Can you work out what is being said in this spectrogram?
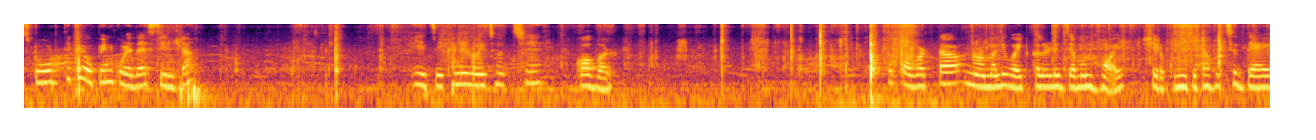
স্টোর থেকে ওপেন করে দেয় সিলটা এই যে এখানে রয়েছে হচ্ছে কভার তো কভারটা নর্মালি হোয়াইট কালারের যেমন হয়, সেরকম যেটা হচ্ছে দেয়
